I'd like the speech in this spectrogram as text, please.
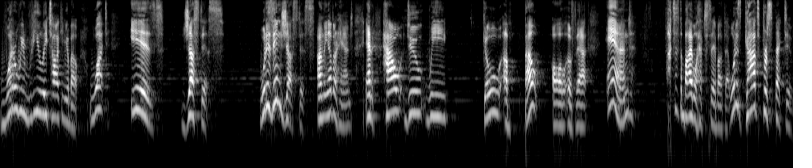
What are we really talking about? What is justice? What is injustice, on the other hand? And how do we go about all of that? And what does the Bible have to say about that? What is God's perspective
